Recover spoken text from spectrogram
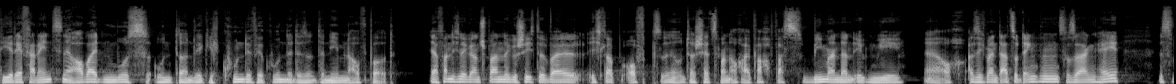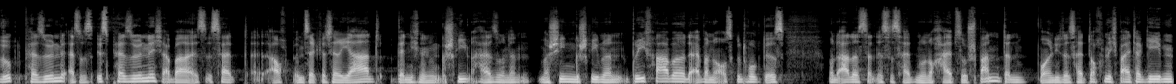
die Referenzen erarbeiten muss und dann wirklich Kunde für Kunde das Unternehmen aufbaut. Ja, fand ich eine ganz spannende Geschichte, weil ich glaube, oft äh, unterschätzt man auch einfach, was, wie man dann irgendwie ja auch, also ich meine, da zu denken, zu sagen, hey, es wirkt persönlich, also es ist persönlich, aber es ist halt äh, auch im Sekretariat, wenn ich einen geschrieben, also einen maschinengeschriebenen Brief habe, der einfach nur ausgedruckt ist und alles, dann ist es halt nur noch halb so spannend, dann wollen die das halt doch nicht weitergeben.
